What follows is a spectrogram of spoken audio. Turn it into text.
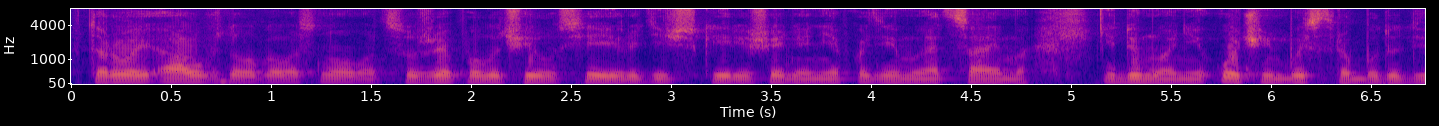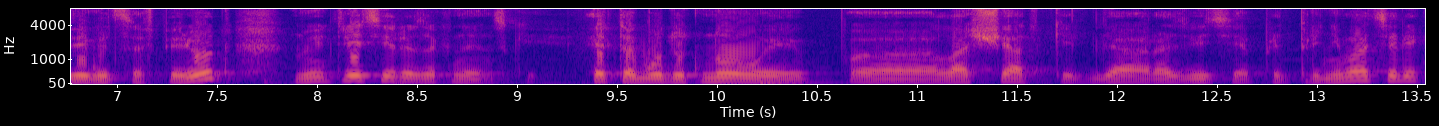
второй Ауш Долговосновац уже получил все юридические решения, необходимые от Сайма, и думаю, они очень быстро будут двигаться вперед. Ну и третий Резакненский. Это будут новые э, площадки для развития предпринимателей,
